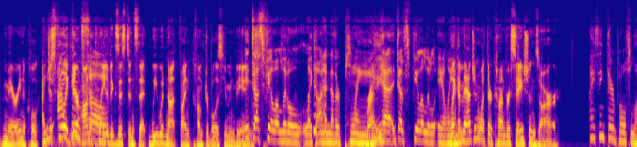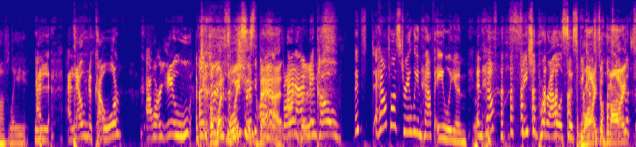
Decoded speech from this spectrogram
marry Nicole? I just feel I like they're think on a plane of existence that we would not find comfortable as human beings. It does feel a little like on another plane, Right? Yeah, it does feel a little alien. Like imagine what their conversations are. I think they're both lovely. Hello, Nicole. How are you? Oh, what voice is that? Hello, Nicole. It's half Australian, half alien, and half facial paralysis because Rise of lights.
